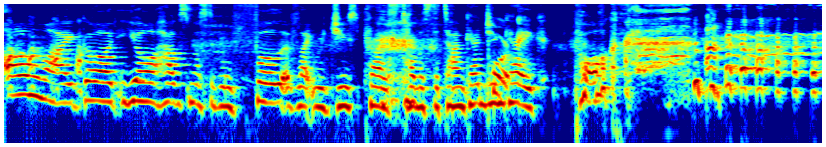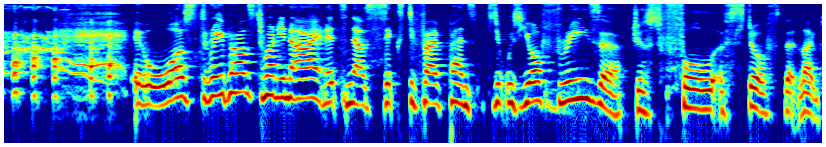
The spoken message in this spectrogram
oh my God, your house must have been full of like reduced price Thomas the Tank Engine Pork. cake. Pork. It was three pounds twenty nine. It's now sixty five pence. It was your freezer just full of stuff that like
